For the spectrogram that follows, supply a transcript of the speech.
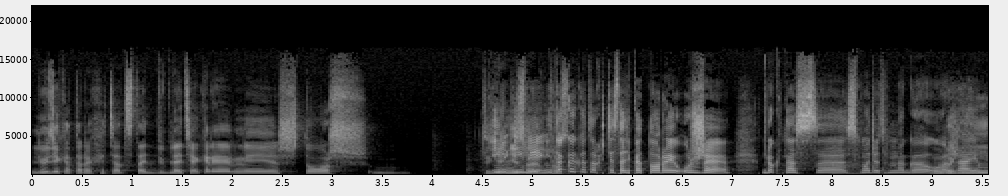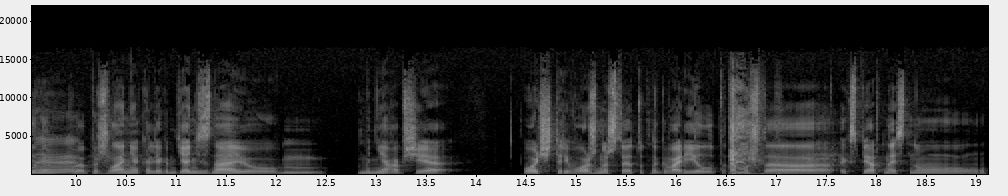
Люди, которые хотят стать библиотекарями, что ж... Или, не или знаю, не просто- только которые хотят стать, которые уже. Вдруг нас э, смотрят Блин, многоуважаемые... п- пожелания коллегам. Я не знаю, мне вообще очень тревожно, что я тут наговорил, потому что экспертность, ну,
